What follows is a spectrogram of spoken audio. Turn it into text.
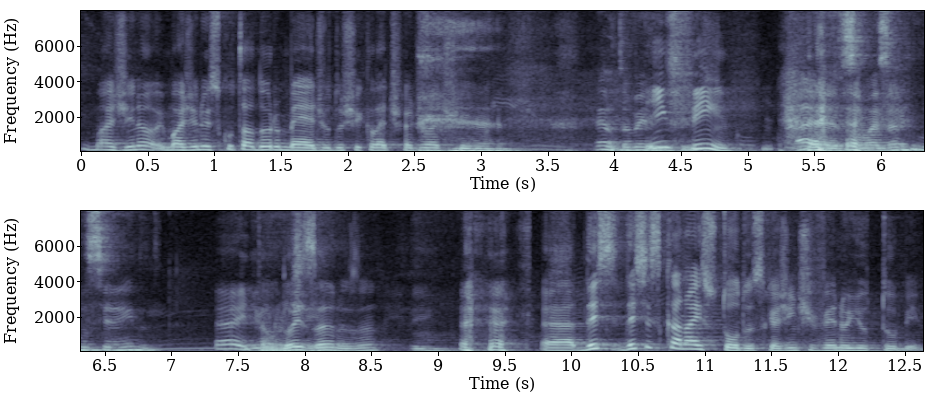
imagina, imagina o escutador médio do chiclete radioativo. É, eu também. Enfim, Ah, é, eu sou mais velho que você ainda. é, então, dois anos, né? Sim. É, desse- desses canais todos que a gente vê no YouTube,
